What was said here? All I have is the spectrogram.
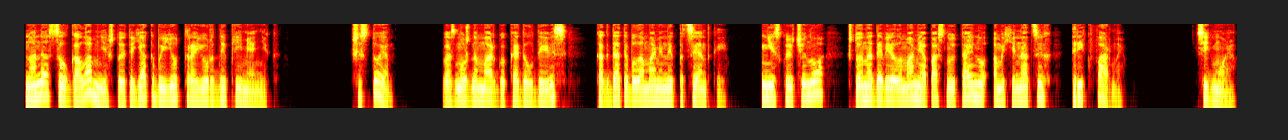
но она солгала мне, что это якобы ее троюродный племянник. Шестое. Возможно, Марго Кэддл Дэвис когда-то была маминой пациенткой. Не исключено, что она доверила маме опасную тайну о махинациях Трик-фармы. Седьмое.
